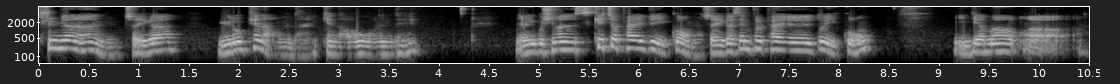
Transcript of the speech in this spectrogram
풀면은 저희가 이렇게 나옵니다. 이렇게 나오고 오는데 여기 보시면 스케쳐 파일도 있고 저희가 샘플 파일도 있고 이게 아마 어,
